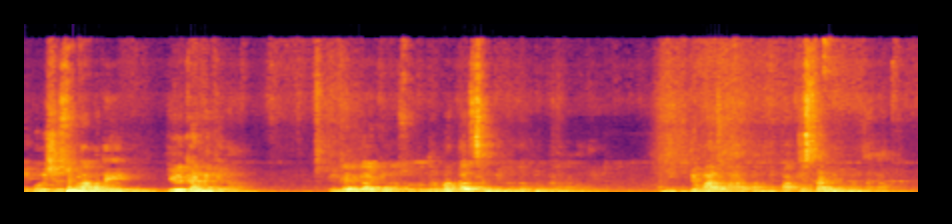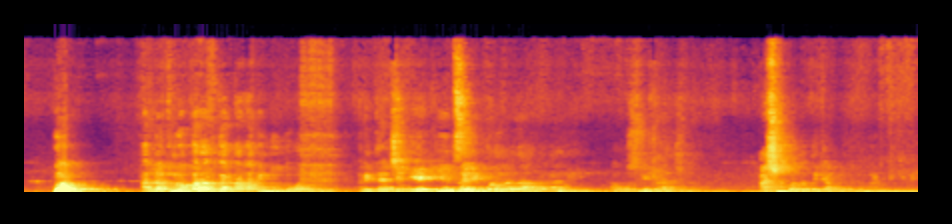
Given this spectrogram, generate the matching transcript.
एकोणीसशे सोळामध्ये टिळकांनी केला टिळकांनी काय केलं स्वतंत्र मतदारसंघ दिलं लखनौ करारामध्ये आणि तेव्हाच भारतामध्ये पाकिस्तान निर्माण झाला. पण हा लग्न परत करणारा हिंदुत्ववादी आणि त्यांचे एक इंचही पुढे न जाणार गांधी हा मुस्लिम राज्य अशा पद्धतीने आपल्याला मांडणी केली.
